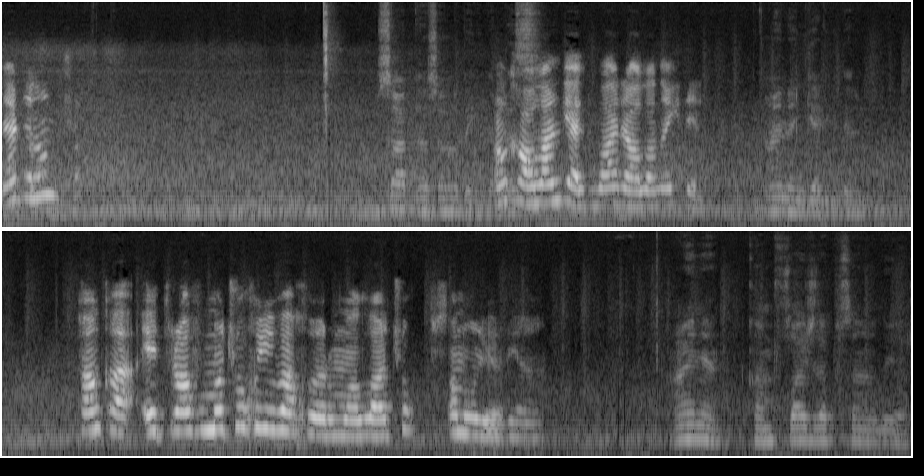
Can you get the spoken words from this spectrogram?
Nerede lan uçak? Bu saatten sonra da gideriz. Kanka alan geldi bari alana gidelim. Aynen gel gidelim. Kanka etrafıma çok iyi bakıyorum vallahi çok pusan oluyor ya. Aynen. Kamuflajla pusan oluyor.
